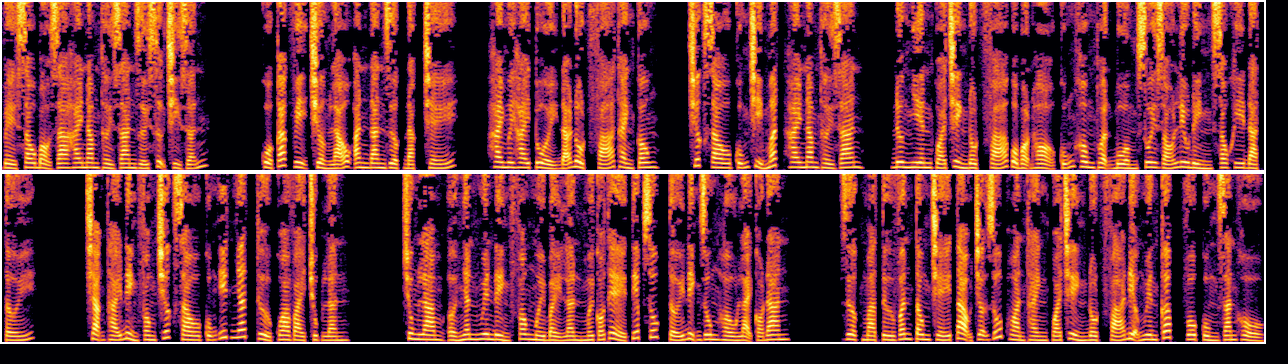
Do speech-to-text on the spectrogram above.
về sau bỏ ra 2 năm thời gian dưới sự chỉ dẫn của các vị trưởng lão ăn đan dược đặc chế, 22 tuổi đã đột phá thành công, trước sau cũng chỉ mất 2 năm thời gian. Đương nhiên quá trình đột phá của bọn họ cũng không thuận buồm xuôi gió Lưu Đình sau khi đạt tới. Trạng thái đỉnh phong trước sau cũng ít nhất thử qua vài chục lần. Trung Lam ở nhân nguyên đỉnh phong 17 lần mới có thể tiếp xúc tới định dung hầu lại có đan. Dược mà từ Vân Tông chế tạo trợ giúp hoàn thành quá trình đột phá địa nguyên cấp vô cùng gian khổ.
